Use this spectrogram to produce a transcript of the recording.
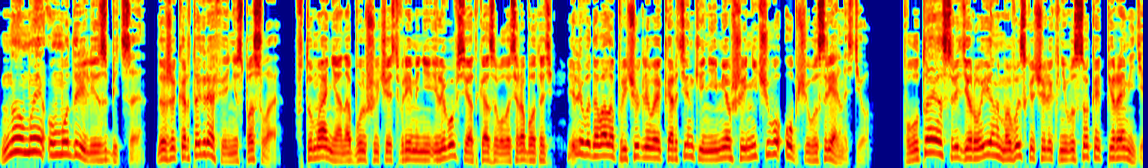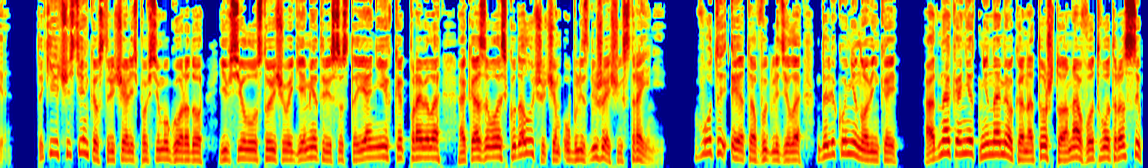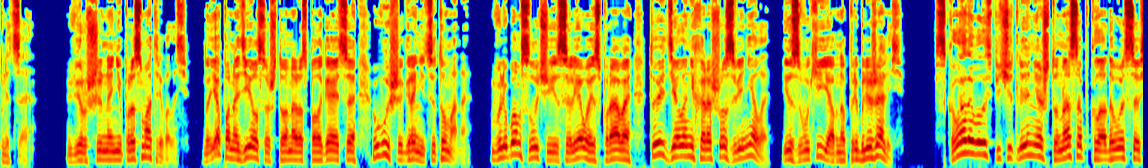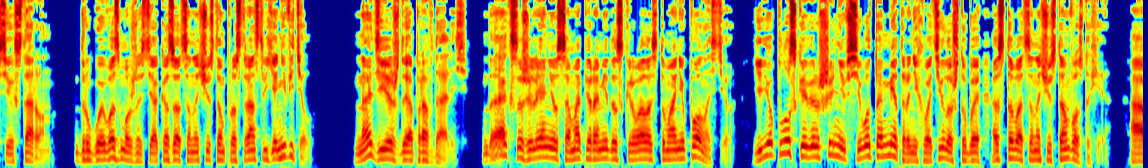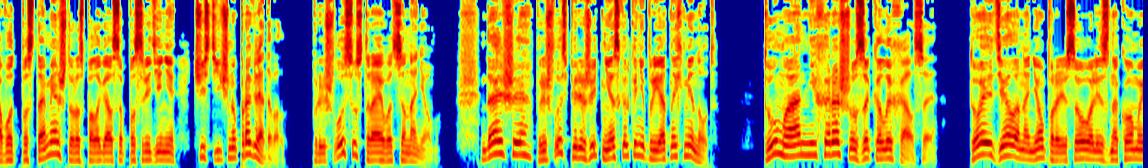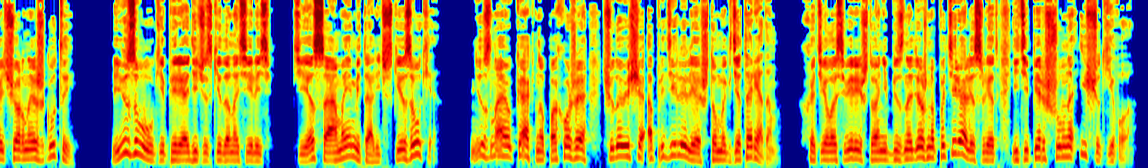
Но мы умудрились сбиться. Даже картография не спасла. В тумане она большую часть времени или вовсе отказывалась работать, или выдавала причудливые картинки, не имевшие ничего общего с реальностью. Плутая среди руин, мы выскочили к невысокой пирамиде. Такие частенько встречались по всему городу, и в силу устойчивой геометрии состояние их, как правило, оказывалось куда лучше, чем у близлежащих строений. Вот и это выглядело далеко не новенькой, однако нет ни намека на то, что она вот-вот рассыплется. Вершина не просматривалась, но я понадеялся, что она располагается выше границы тумана. В любом случае, слева и справа то и дело нехорошо звенело, и звуки явно приближались. Складывалось впечатление, что нас обкладывают со всех сторон. Другой возможности оказаться на чистом пространстве я не видел. Надежды оправдались. Да, к сожалению, сама пирамида скрывалась в тумане полностью. Ее плоской вершине всего-то метра не хватило, чтобы оставаться на чистом воздухе. А вот постамент, что располагался посредине, частично проглядывал. Пришлось устраиваться на нем. Дальше пришлось пережить несколько неприятных минут. Туман нехорошо заколыхался. То и дело на нем прорисовывались знакомые черные жгуты. И звуки периодически доносились. Те самые металлические звуки. Не знаю как, но, похоже, чудовища определили, что мы где-то рядом. Хотелось верить, что они безнадежно потеряли след и теперь шумно ищут его.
